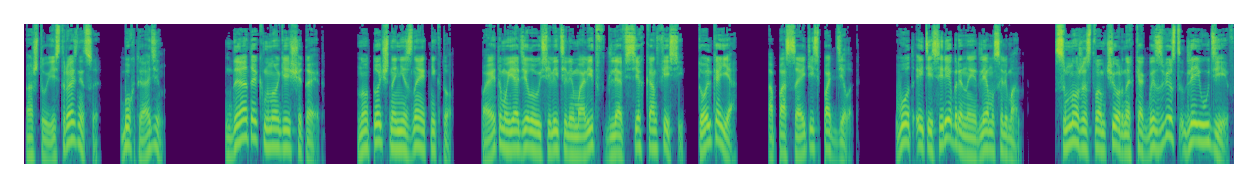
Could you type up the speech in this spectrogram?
А что, есть разница? Бог ты один. Да, так многие считают. Но точно не знает никто. Поэтому я делаю усилители молитв для всех конфессий, только я. Опасайтесь подделок. Вот эти серебряные для мусульман. С множеством черных как бы звезд для иудеев.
